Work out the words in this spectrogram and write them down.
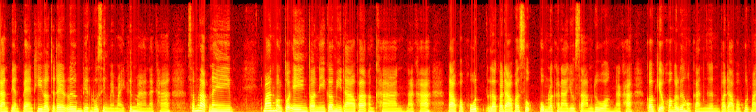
การเปลี่ยนแปลงที่เราจะได้เริ่มเรียนรู้สิ่งใหม่ ๆ ขึ้นมานะคะสำหรับในบ้านของตัวเองตอนนี้ก็มีดาวพระอังคารนะคะ ดาวพระพุธแล้วก็ดาวพระศุกร์กุมลัคนาอยู่ 3 ดวงนะคะ ก็เกี่ยวข้องกับเรื่องของการเงิน เพราะดาวพระพุธมา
